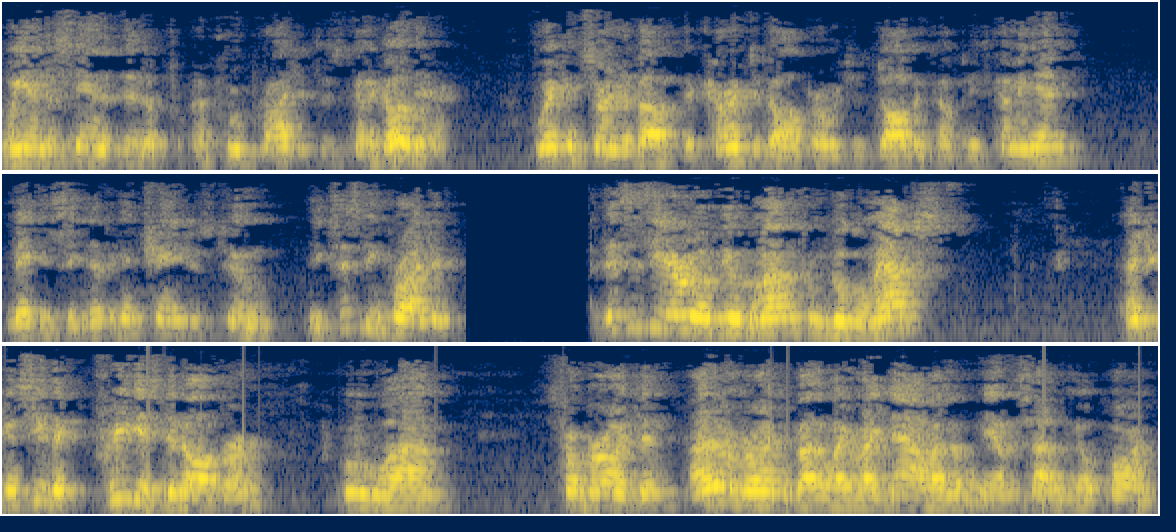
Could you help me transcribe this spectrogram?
We understand that there's an approved project that's going to go there. We're concerned about the current developer, which is Dolvin Companies, coming in, making significant changes to the existing project. This is the aerial view of the mountain from Google Maps. As you can see, the previous developer, who um, from Burlington, I live in Burlington, by the way, right now. I live on the other side of the Mill Pond.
